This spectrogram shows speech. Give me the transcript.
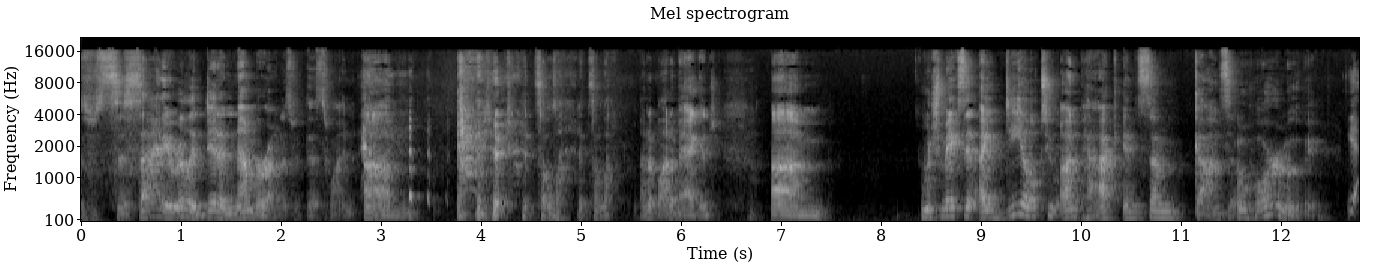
society really did a number on us with this one. Um it's a lot it's a lot, a lot of baggage um which makes it ideal to unpack in some gonzo horror movie Yeah,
